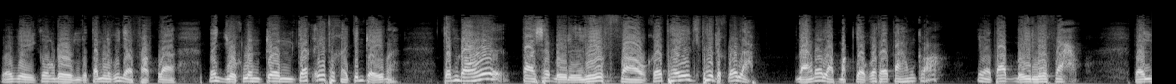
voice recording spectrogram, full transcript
Bởi vì con đường của tâm linh của nhà Phật là nó vượt lên trên các ý thức hệ chính trị mà chống đối, ta sẽ bị liệt vào cái thế thế lực đối lập. Đảng đối lập mặc dù có thể ta không có, nhưng mà ta bị liệt vào. Vậy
